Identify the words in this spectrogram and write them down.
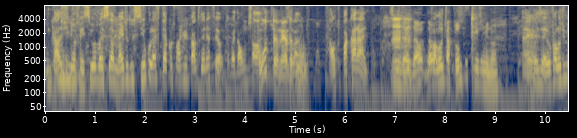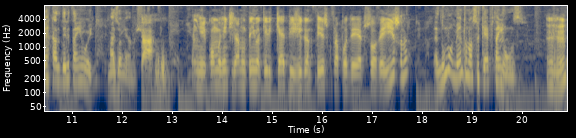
em caso de linha ofensiva, vai ser a média dos cinco left tackles mais bem pagos da NFL. Então vai dar um salário Puta merda. sei lá, alto pra caralho. Uhum. É, dá, dá O valor de- de 14 a 15 milhões. É, É. Pois é, o valor de mercado dele tá em 8, mais ou menos. Tá. E como a gente já não tem aquele cap gigantesco pra poder absorver isso, né? É, No momento, o nosso cap tá em 11. Uhum.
